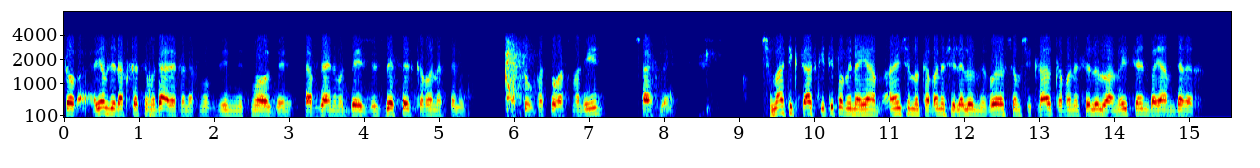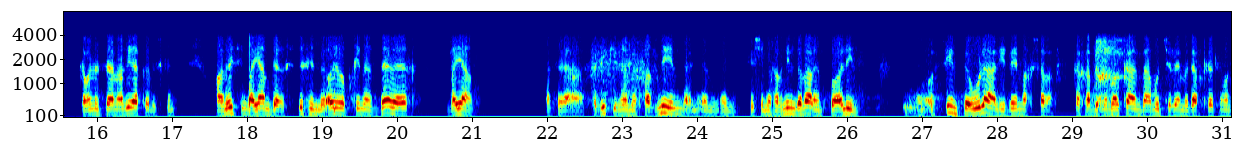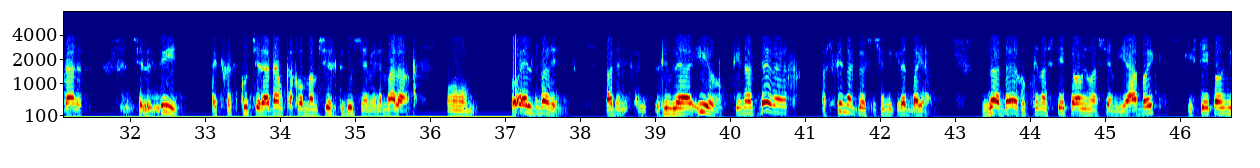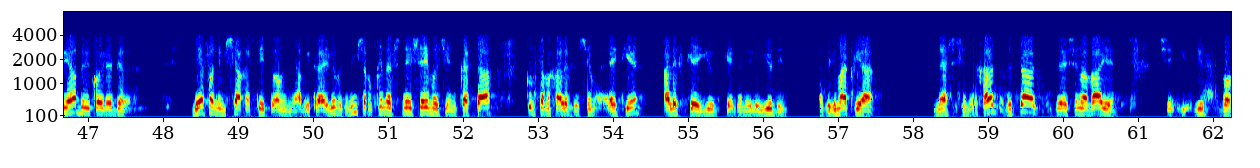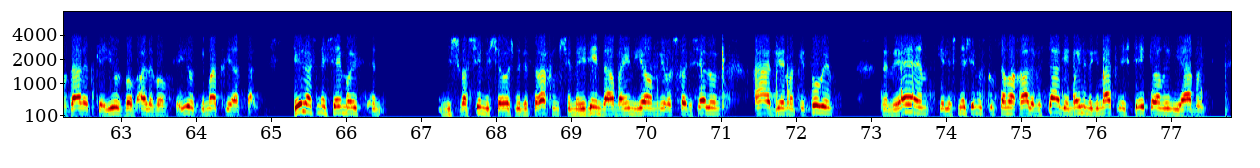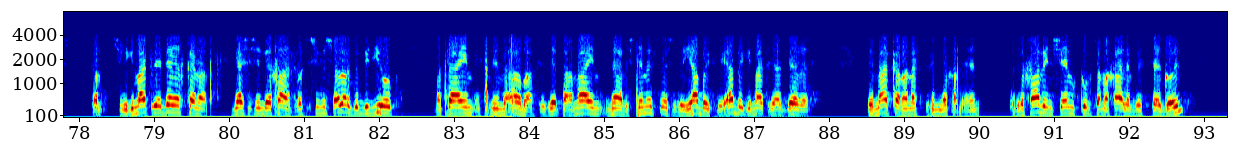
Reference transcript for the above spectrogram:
טוב, היום זה ח' עמוד א', אנחנו עובדים אתמול בדף ז' עמוד ב', וזה סד כוון הסלול. פסור השמאלי, שייך ב... שמעתי קצת כי טיפו מן הים, אין שם כוון של אלול מבואר שם שכלל כוון הסלול הוא המייסן בים דרך. כוון הסלול המרי הקודש, כן. המייסן בים דרך, שצריכים לאויר ובחינס דרך בים. אז הצדיקים הם מכוונים, כשמכוונים דבר הם פועלים. עושים פעולה על ידי מחשבה. ככה בנאמר כאן בעמוד שלהם בדף ח' עמוד א', שלפי ההתחזקות של האדם, ככה הוא ממשיך קדושה מלמעלה, הוא פועל דברים. ואז הם צריכים להאיר מבחינת דרך בשכינה הקדושה שנקראת בים. זו הדרך מבחינת שתי פעמים השם יאבויק, כי שתי פעמים יאבויק הוא לדרך. מאיפה נמשך השתי פעמים יאבויק האלו? וזה נמשך מבחינת שני שמות שהם קסה, קס"א זה שם אקיה, א' ק' י' ק' דנילו יודים. אז זה גימטריה 161, וסג זה שם הוויה, ו"ד כי' ו"א ו"ו כי', גימטריה סג. כאילו שני שמות הם נשרשים משורש מידס רחם שמאירים ב-40 יום מראש חודש אלול עד יום הכיפורים, ומהם כאילו שני שמות קס"א וסג הם מועילים בגימטריה שתי פעמים יעבוד. שבגימטריה דרך כנ"ל, 161 ועוד 63 זה בדיוק 224, שזה פעמיים 112, שזה יבויק ויבויק, גימטריה דרך. ומה הכוונה שצריכים לכוון? לכוון שם קס"א בסגול,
